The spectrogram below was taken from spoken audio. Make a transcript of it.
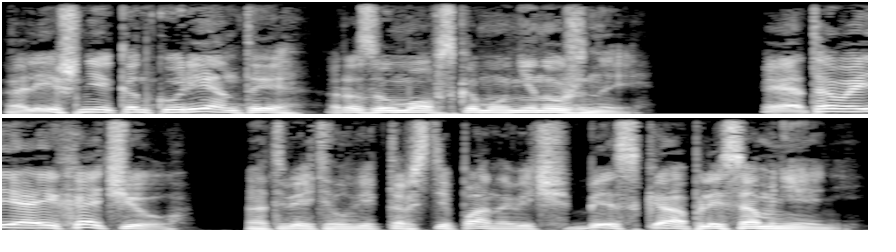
А лишние конкуренты Разумовскому не нужны. «Этого я и хочу», — ответил Виктор Степанович без капли сомнений.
